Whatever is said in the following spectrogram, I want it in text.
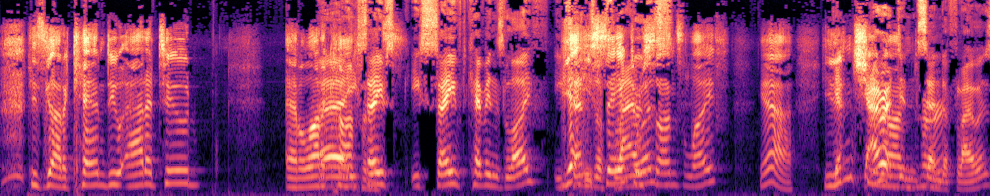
He's got a can-do attitude and a lot of Uh, he confidence. saves. He saved Kevin's life. He yeah, he her saved her son's life. Yeah, he Yeah, didn't Garrett on didn't her. send her flowers.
